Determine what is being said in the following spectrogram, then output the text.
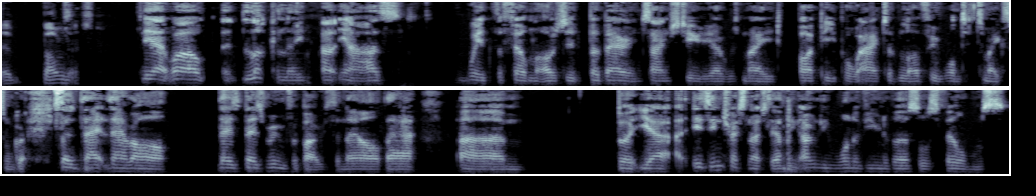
a bonus. Yeah. Well, luckily, uh, you know, as with the film that I was in, Berberian Sound Studio was made by people out of love who wanted to make some great. So there, there are, there's, there's room for both, and they are there. Um, but yeah, it's interesting actually. I think only one of Universal's films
